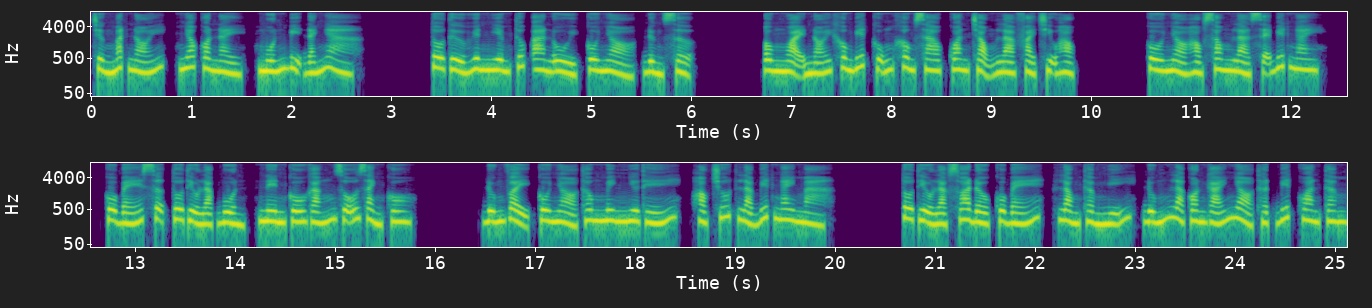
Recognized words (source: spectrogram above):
chừng mắt nói, nhóc con này, muốn bị đánh à. Tô Tử Huyên nghiêm túc an ủi, cô nhỏ, đừng sợ. Ông ngoại nói không biết cũng không sao, quan trọng là phải chịu học. Cô nhỏ học xong là sẽ biết ngay. Cô bé sợ Tô Tiểu Lạc buồn, nên cố gắng dỗ dành cô. Đúng vậy, cô nhỏ thông minh như thế, học chút là biết ngay mà. Tô Tiểu Lạc xoa đầu cô bé, lòng thầm nghĩ, đúng là con gái nhỏ thật biết quan tâm.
